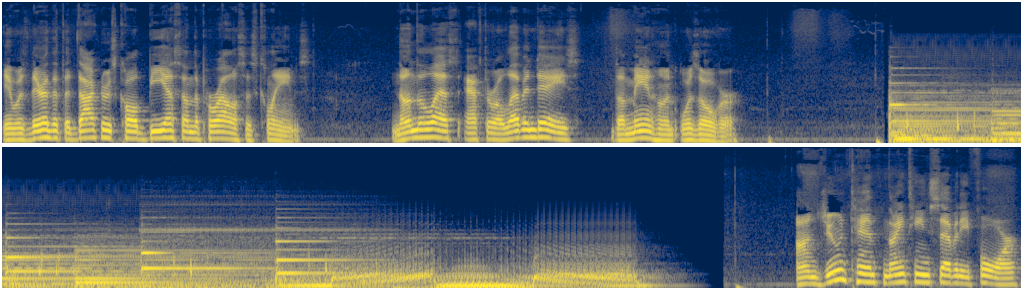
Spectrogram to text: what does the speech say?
It was there that the doctors called BS on the paralysis claims. Nonetheless, after 11 days, the manhunt was over. On June 10, 1974,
